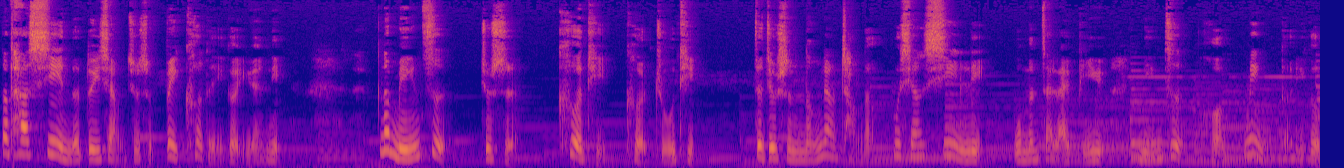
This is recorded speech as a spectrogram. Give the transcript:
那他吸引的对象就是被克的一个原理。那名字就是客体克主体。这就是能量场的互相吸引力。我们再来比喻名字和命的一个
